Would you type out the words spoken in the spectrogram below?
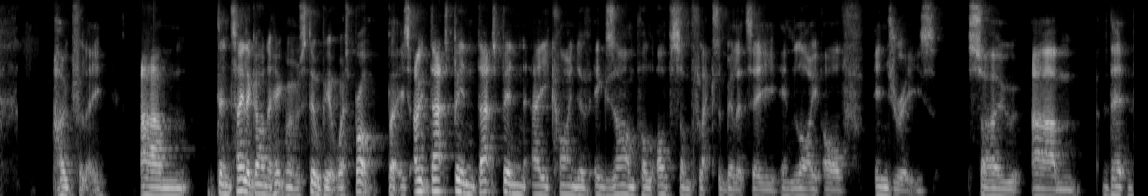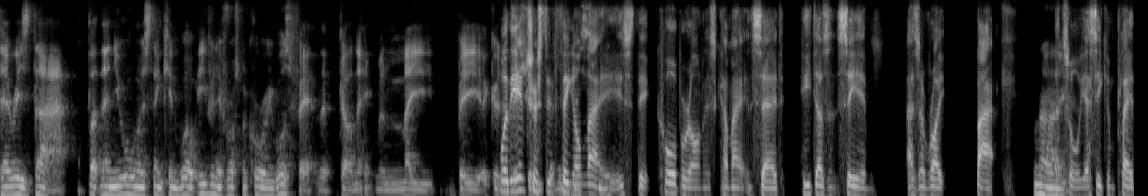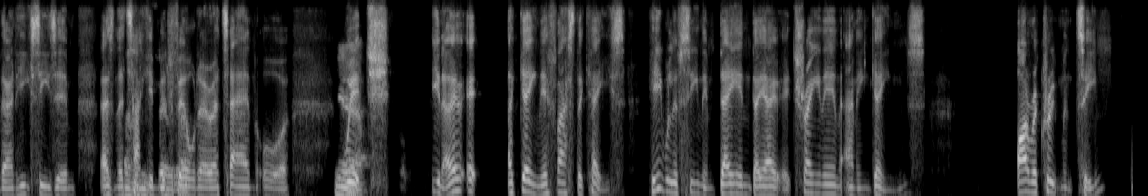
hopefully. Um, then Taylor Gardner Hickman will still be at West Brom, but it's that's been that's been a kind of example of some flexibility in light of injuries. So um, there there is that, but then you're almost thinking, well, even if Ross McCrorie was fit, that Gardner Hickman may be a good. Well, the interesting thing on that is that Corberán has come out and said he doesn't see him as a right back no, at all. Yes, he can play there, and he sees him as an attacking midfielder. midfielder, a 10, or yeah, which, you know, it, again, if that's the case, he will have seen him day in, day out at training and in games. Our recruitment team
